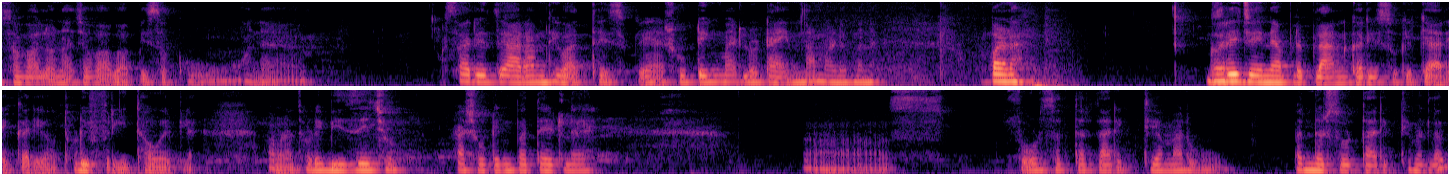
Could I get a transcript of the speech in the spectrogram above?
સવાલોના જવાબ આપી શકું અને સારી રીતે આરામથી વાત થઈ શકે. શૂટિંગમાં એટલો ટાઈમ ના મળે મને. પણ ઘરે જઈને આપણે પ્લાન કરીશું કે ક્યારે કરીએ. થોડી ફ્રી થવું એટલે. હમણાં થોડી બિઝી છું. આ શૂટિંગ પતે એટલે સોળ સત્તર તારીખથી અમારું, પંદર સોળ તારીખથી મતલબ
